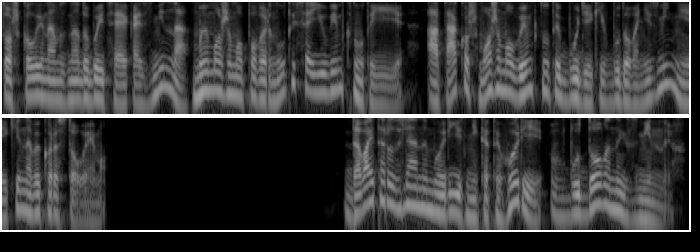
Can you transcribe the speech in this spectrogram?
тож коли нам знадобиться якась змінна, ми можемо повернутися і увімкнути її, а також можемо вимкнути будь-які вбудовані змінні, які не використовуємо. Давайте розглянемо різні категорії вбудованих змінних.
